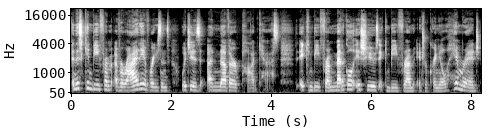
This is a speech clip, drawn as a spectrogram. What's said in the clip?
And this can be from a variety of reasons, which is another podcast. It can be from medical issues, it can be from intracranial hemorrhage,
